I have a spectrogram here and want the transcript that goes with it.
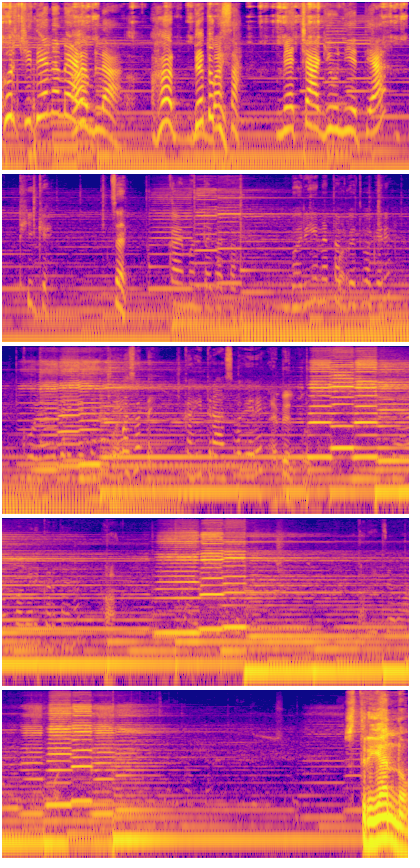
खुर्ची दे ना मॅडमला. हा? देतो की. बसा. मी चहा घेऊन येते हा. ठीक आहे. चल. काय म्हणताय काका बरी आहे ना तब्येत वगैरे? गोळ्या वगैरे घेते ना? बसा ताई. काही त्रास वगैरे? बिलकुल. व्यायाम वगैरे करताय ना? हा. स्त्रियांनो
